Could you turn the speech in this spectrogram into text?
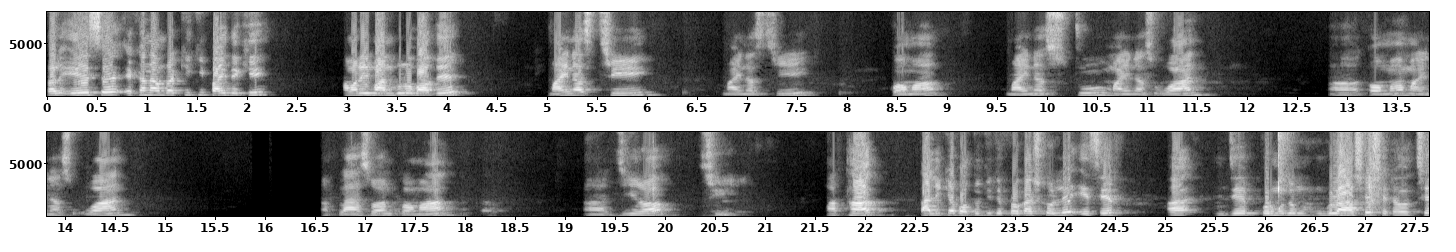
তাহলে এস এখানে আমরা কি কি পাই দেখি? আমার এই মানগুলো বাদে minus three minus three comma minus two minus one comma minus one plus one comma zero, three. অর্থাৎ তালিকা পদ্ধতিতে প্রকাশ করলে এস এর যে ক্রোমোজোমগুলো আসে সেটা হচ্ছে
